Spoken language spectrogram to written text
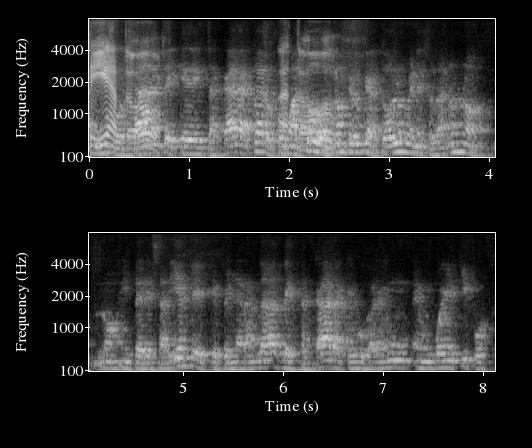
importante, que destacara, claro, como a, todos, ¿no? Creo que a todos los venezolanos no, nos interesaría que, que Peñaranda destacara, que jugara en un, en un buen equipo.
